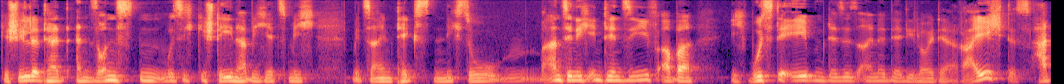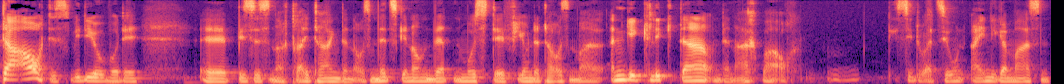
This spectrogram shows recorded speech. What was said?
geschildert hat. Ansonsten muss ich gestehen, habe ich jetzt mich mit seinen Texten nicht so wahnsinnig intensiv, aber ich wusste eben, das ist einer, der die Leute erreicht. Das hat er auch. Das Video wurde, äh, bis es nach drei Tagen dann aus dem Netz genommen werden musste, 400.000 Mal angeklickt da und danach war auch die Situation einigermaßen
